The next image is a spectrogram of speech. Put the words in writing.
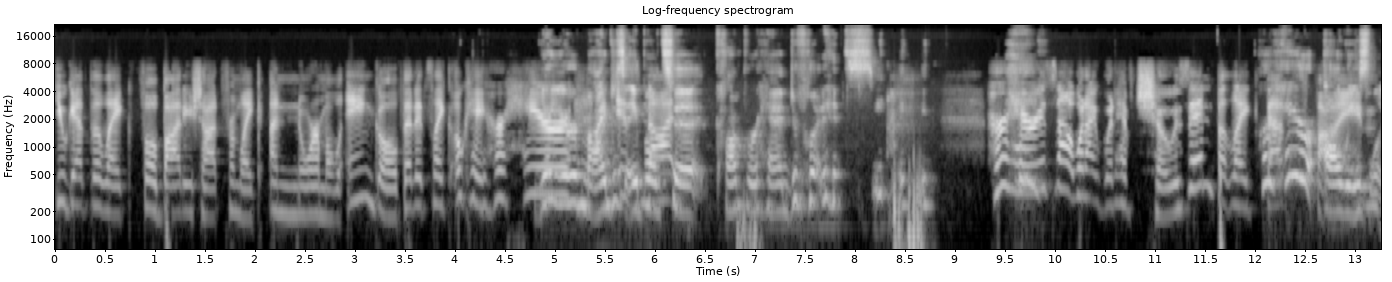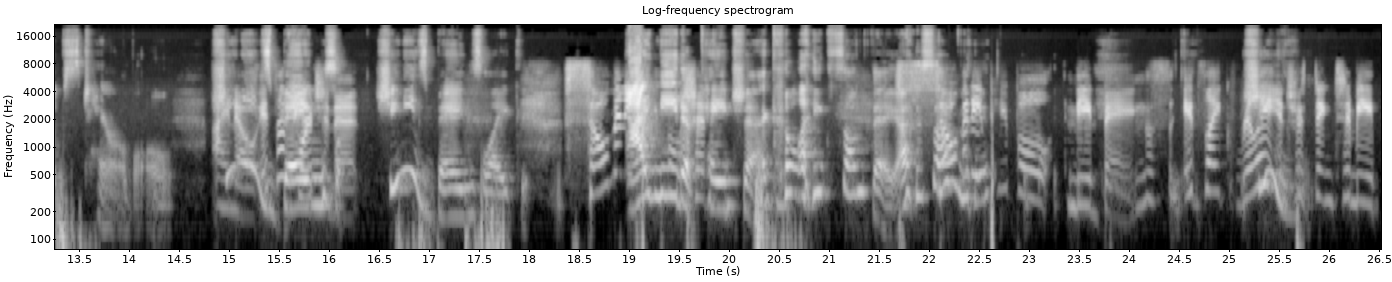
you get the like full body shot from like a normal angle that it's like okay her hair Yeah, your mind is is able not- to comprehend what it's seeing. her hair is not what i would have chosen but like Her hair fine. always looks terrible. I know it's bangs- unfortunate She needs bangs like so many I need a should- paycheck, like something. so many people need bangs. It's like really She- interesting to me.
